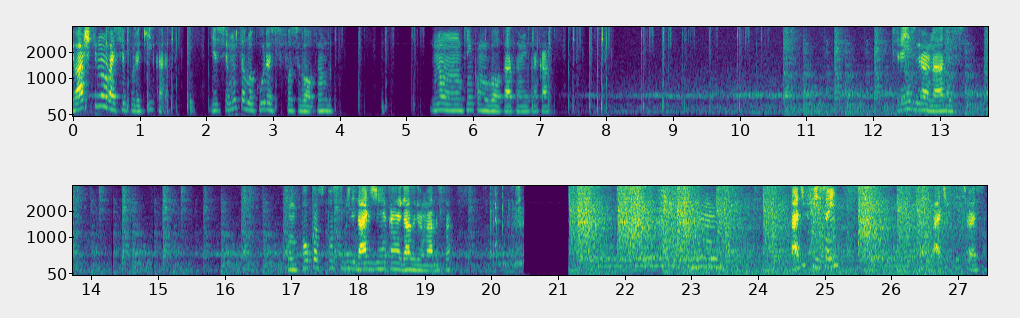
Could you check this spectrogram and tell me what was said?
Eu acho que não vai ser por aqui, cara. Ia ser muita loucura se fosse voltando. Não, não tem como voltar também pra cá. Três granadas. Com poucas possibilidades de recarregar as granadas, tá? Hum, tá difícil, hein? Tá difícil essa.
